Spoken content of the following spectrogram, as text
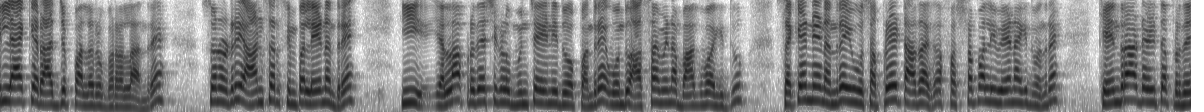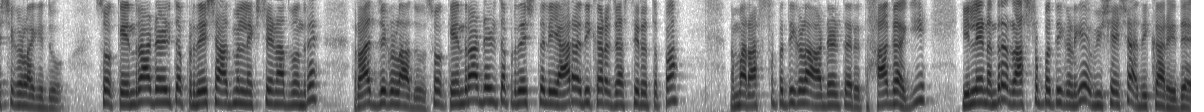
ಇಲ್ಲಿ ಯಾಕೆ ರಾಜ್ಯಪಾಲರು ಬರಲ್ಲ ಅಂದರೆ ಸೊ ನೋಡ್ರಿ ಆನ್ಸರ್ ಸಿಂಪಲ್ ಏನಂದರೆ, ಈ ಎಲ್ಲ ಪ್ರದೇಶಗಳು ಮುಂಚೆ ಏನಿದ್ವಪ್ಪ ಅಂದರೆ, ಒಂದು ಅಸ್ಸಾಮಿನ ಭಾಗವಾಗಿದ್ದು ಸೆಕೆಂಡ್ ಏನಂದರೆ, ಇವು ಸಪ್ರೇಟ್ ಆದಾಗ ಫಸ್ಟ್ ಆಫ್ ಆಲ್ ಇವು ಏನಾಗಿದ್ವು ಅಂದರೆ, ಕೇಂದ್ರಾಡಳಿತ ಪ್ರದೇಶಗಳಾಗಿದ್ದವು ಸೊ ಕೇಂದ್ರಾಡಳಿತ ಪ್ರದೇಶ ಆದಮೇಲೆ ನೆಕ್ಸ್ಟ್ ಏನಾದ್ವು ಅಂದರೆ, ರಾಜ್ಯಗಳಾದವು. ಸೊ ಕೇಂದ್ರಾಡಳಿತ ಪ್ರದೇಶದಲ್ಲಿ ಯಾರ ಅಧಿಕಾರ ಜಾಸ್ತಿ ಇರುತ್ತಪ್ಪ? ನಮ್ಮ ರಾಷ್ಟ್ರಪತಿಗಳ ಆಡಳಿತ ಇರುತ್ತೆ. ಹಾಗಾಗಿ, ಇಲ್ಲೇನಂದರೆ, ರಾಷ್ಟ್ರಪತಿಗಳಿಗೆ ವಿಶೇಷ ಅಧಿಕಾರ ಇದೆ.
